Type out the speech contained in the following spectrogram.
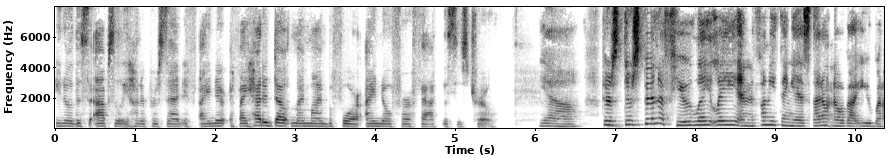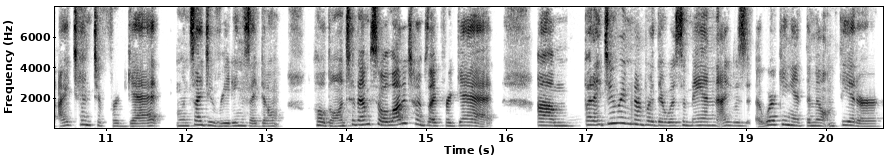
you know, this is absolutely 100%. If I know if I had a doubt in my mind before, I know for a fact this is true. Yeah, there's there's been a few lately, and the funny thing is, I don't know about you, but I tend to forget once I do readings. I don't hold on to them, so a lot of times I forget. Um, but I do remember there was a man. I was working at the Milton Theater,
